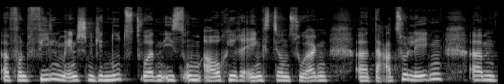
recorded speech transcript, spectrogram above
äh, von vielen Menschen genutzt worden ist, um auch ihre Ängste und Sorgen äh, darzulegen. Ähm,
